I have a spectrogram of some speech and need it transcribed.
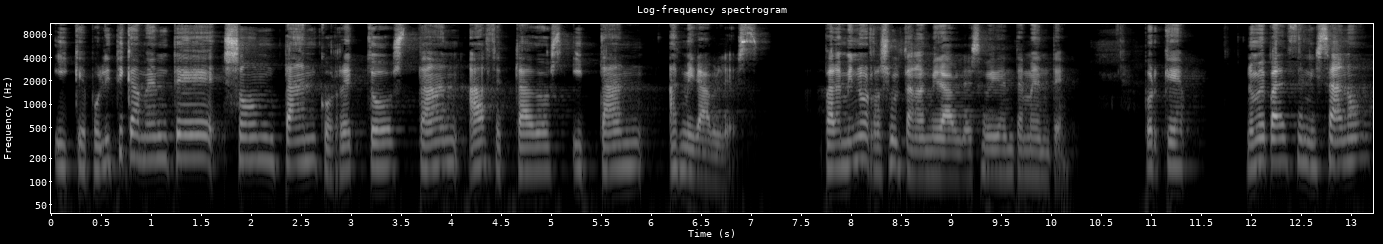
y que políticamente son tan correctos, tan aceptados y tan admirables para mí no resultan admirables, evidentemente, porque no me parece ni sano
